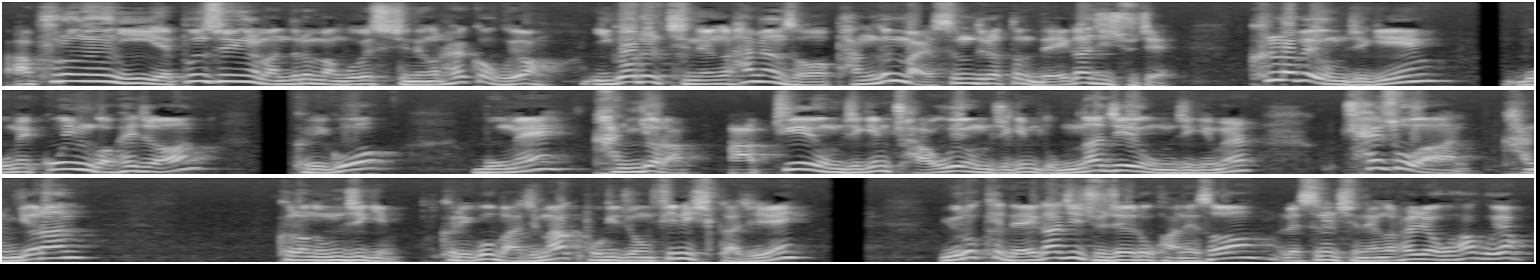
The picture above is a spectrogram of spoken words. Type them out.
앞으로는 이 예쁜 스윙을 만드는 방법에서 진행을 할 거고요. 이거를 진행을 하면서 방금 말씀드렸던 네 가지 주제 클럽의 움직임, 몸의 꼬임과 회전, 그리고 몸의 간결함, 앞뒤의 움직임, 좌우의 움직임, 높낮이의 움직임을 최소한 간결한 그런 움직임, 그리고 마지막 보기 좋은 피니시까지 이렇게 네 가지 주제로 관해서 레슨을 진행을 하려고 하고요.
